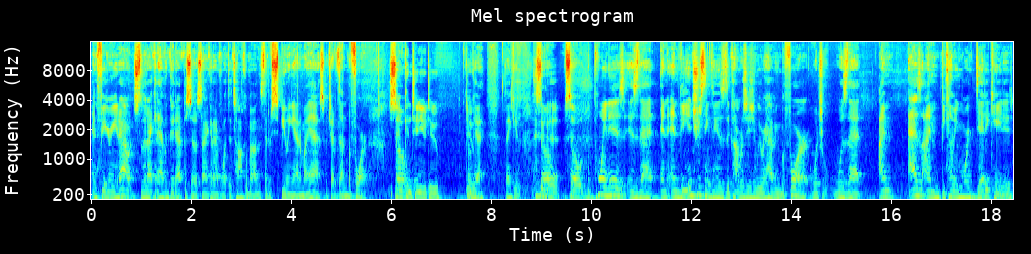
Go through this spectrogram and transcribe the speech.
and figuring it out so that I could have a good episode, so I could have what to talk about instead of spewing out of my ass, which I've done before. So and continue to do. Okay, thank you. So, so the point is, is that, and and the interesting thing is the conversation we were having before, which was that I'm as I'm becoming more dedicated,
